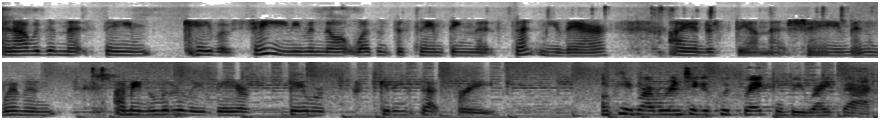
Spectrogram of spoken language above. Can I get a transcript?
and I was in that same cave of shame, even though it wasn't the same thing that sent me there. I understand that shame, and women, I mean, literally, they are they were getting set free. Okay, Barb, we're going to take a quick break. We'll be right back.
